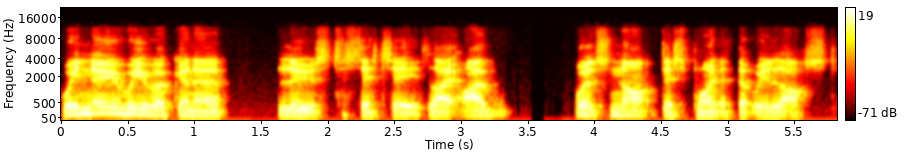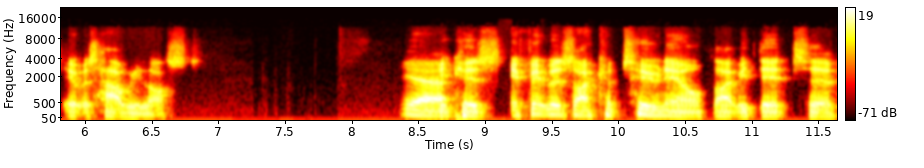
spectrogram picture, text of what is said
we knew we were gonna lose to City. Like I was not disappointed that we lost. It was how we lost. Yeah, Because if it was like a 2 0 like we did to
